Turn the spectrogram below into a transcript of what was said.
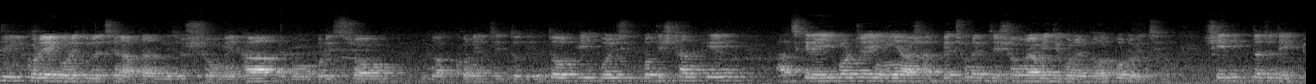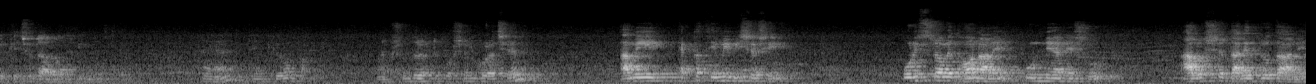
তিল করে গড়ে তুলেছেন আপনার নিজস্ব মেধা এবং পরিশ্রম, দক্ষ নেতৃত্ব দিয়ে তো এই পরি- প্রতিষ্ঠানকে আজকের এই পর্যায়ে নিয়ে আসার পেছনের যে সংগ্রামী জীবনের গল্প রয়েছে, সেই দিকটা যদি একটু কিছুটা বলতেন। হ্যাঁ থ্যাংক ইউ অনেক সুন্দর একটা কোশ্চেন করেছেন। আমি একটা থিমে বিশ্বাসী। পরিশ্রমে ধন আনে, পুণ্যে আনে সুখ, আলস্যে দারিদ্রতা আনে,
